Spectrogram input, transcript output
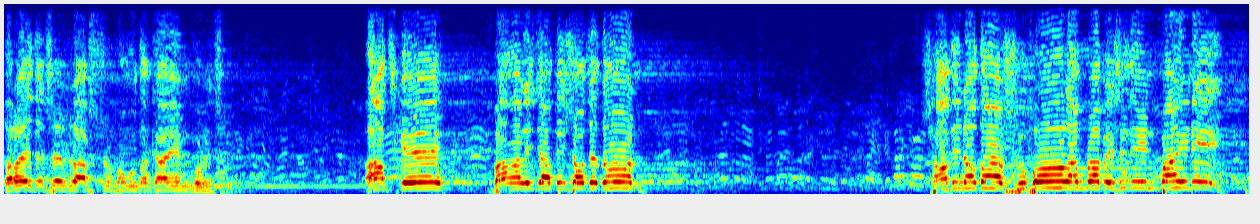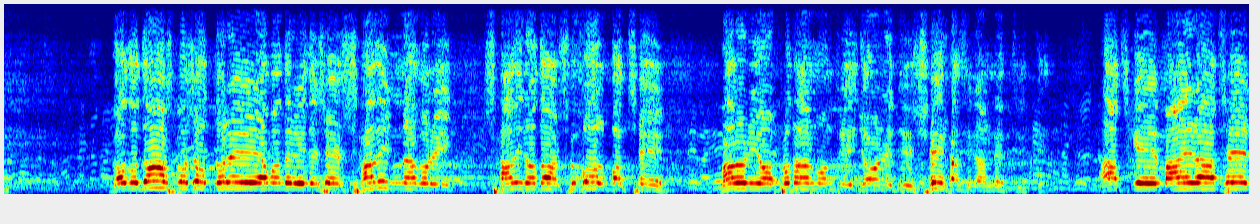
তারা দেশের রাষ্ট্র ক্ষমতা কায়েম করেছে। আজকে বাঙালি জাতি সচেতন। স্বাধীনতার সুফল আমরা বেশি দিন পাইনি। গত দশ বছর ধরে আমাদের এই দেশের স্বাধীন নাগরিক স্বাধীনতার সুফল পাচ্ছে। মাননীয় প্রধানমন্ত্রী জননেত্রী শেখ হাসিনার নেতৃত্বে। আজকে মায়েরা আছেন,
